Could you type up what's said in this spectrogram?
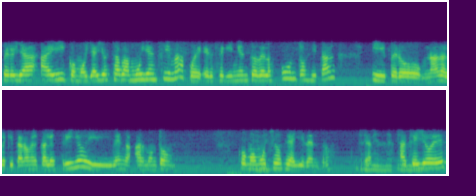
pero ya ahí como ya yo estaba muy encima pues el seguimiento de los puntos y tal y pero nada, le quitaron el calestrillo y venga, al montón, como muchos de allí dentro. O sea, aquello es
